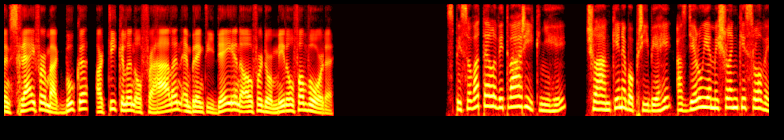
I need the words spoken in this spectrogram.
Een schrijver maakt boeken, artikelen of verhalen en brengt ideeën over door middel van woorden. Spisovatel vytváří knihy, články nebo příběhy a sděluje myšlenky slovy.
